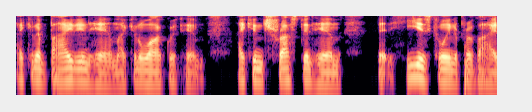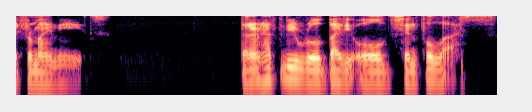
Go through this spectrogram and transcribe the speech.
I can abide in Him. I can walk with Him. I can trust in Him that He is going to provide for my needs. That I don't have to be ruled by the old sinful lusts,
